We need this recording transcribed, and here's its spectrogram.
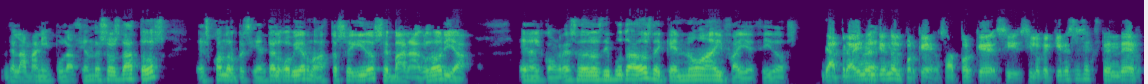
de la manipulación de esos datos es cuando el presidente del gobierno, acto seguido, se vanagloria en el Congreso de los Diputados de que no hay fallecidos. Ya, pero ahí no eh. entiendo el por qué. O sea, porque si, si lo que quieres es extender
